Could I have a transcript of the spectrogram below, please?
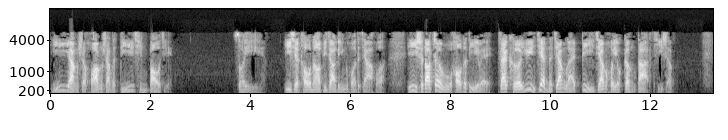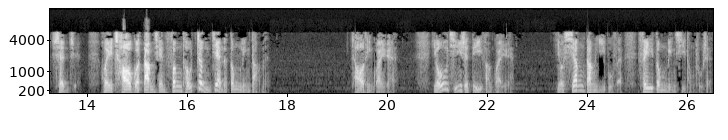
一样是皇上的嫡亲胞姐。所以一些头脑比较灵活的家伙意识到镇武侯的地位在可预见的将来必将会有更大的提升，甚至会超过当前风头正健的东林党们。朝廷官员，尤其是地方官员。有相当一部分非东陵系统出身。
